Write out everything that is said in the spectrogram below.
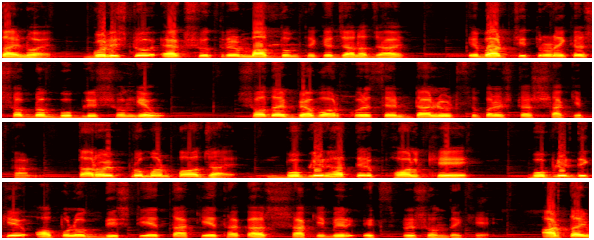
তাই নয়, ঘনিষ্ঠ এক সূত্রের মাধ্যম থেকে জানা যায়, এবার চিত্রনায়িকা শবনম বুবলির সঙ্গেও সদাই ব্যবহার করেছেন ডালিউড সুপারস্টার সাকিব খান। তার ওই প্রমাণ পাওয়া যায়। বুবলির হাতের ফল খেয়ে বুবলির দিকে অপলক দৃষ্টিয়ে তাকিয়ে থাকা সাকিবের এক্সপ্রেশন দেখে। আর তাই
